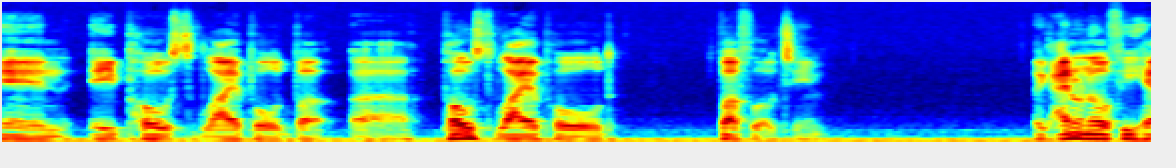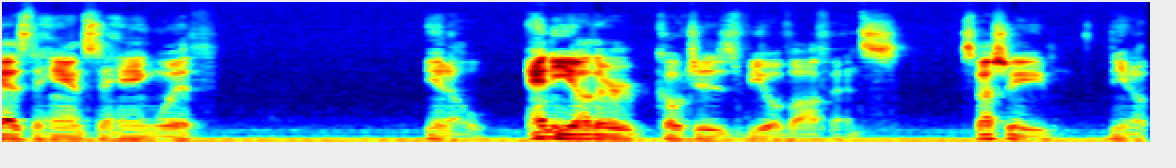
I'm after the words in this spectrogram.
in a post Leipold uh, post Leipold Buffalo team. Like I don't know if he has the hands to hang with you know any other coach's view of offense, especially you know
